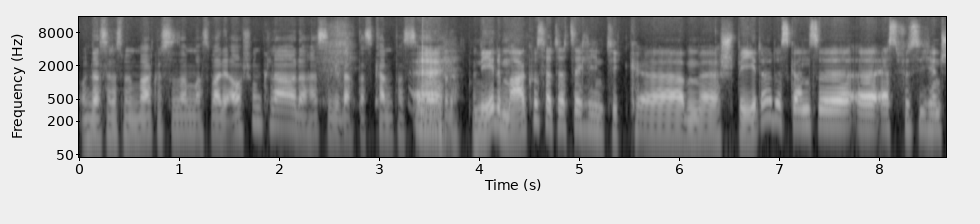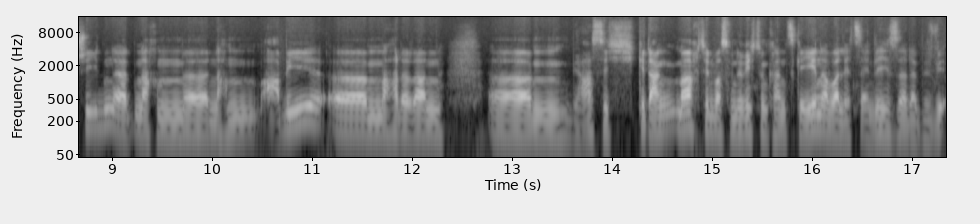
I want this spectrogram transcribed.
Und dass du das mit Markus zusammen machst, war dir auch schon klar? Oder hast du gedacht, das kann passieren? Äh, nee, der Markus hat tatsächlich einen Tick ähm, äh, später das Ganze äh, erst für sich entschieden. Er hat nach dem, äh, nach dem Abi ähm, hat er dann ähm, ja, sich Gedanken gemacht, in was für eine Richtung kann es gehen. Aber letztendlich ist ja der, Bewi-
